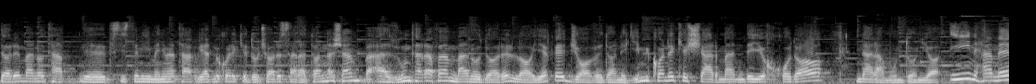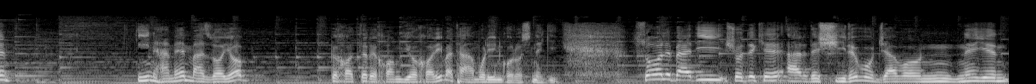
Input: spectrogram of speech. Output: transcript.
داره منو تق... سیستم ایمنی من تقویت می‌کنه که دچار سرطان نشم و از اون طرفم منو داره لایق جاودانگی می‌کنه که شرمنده خدا نرمون دنیا. این همه این همه مزایا به خاطر خامگیاخواری و تحمل این گرسنگی. سوال بعدی شده که اردشیره و جوانه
